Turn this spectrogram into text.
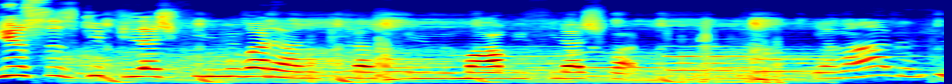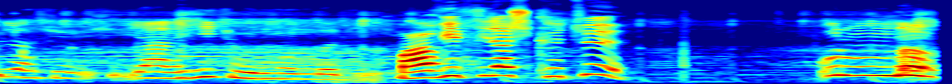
Biliyorsunuz ki Flash filmi var hani Flash filmi mavi Flash var. Ya mavi flash yani hiç umurumda değil. Mavi Flash kötü. Umurumda,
